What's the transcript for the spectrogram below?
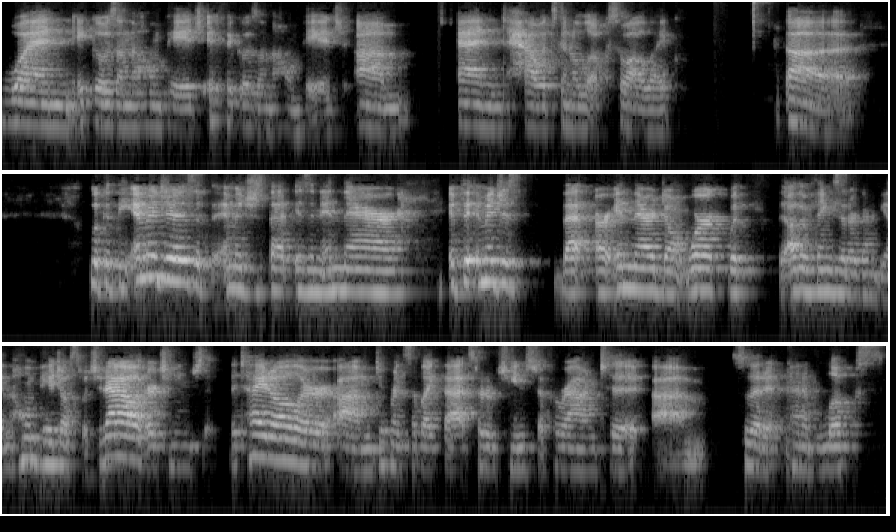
when it goes on the homepage, if it goes on the homepage, um, and how it's going to look. So I'll like uh, look at the images. If the image that isn't in there, if the images that are in there don't work with the other things that are going to be on the homepage, I'll switch it out or change the title or um, different stuff like that. Sort of change stuff around to um, so that it kind of looks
